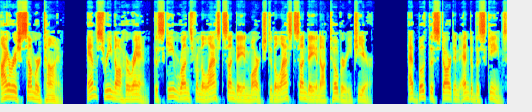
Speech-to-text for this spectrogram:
Irish Summer Time. Am Samhraidh na hÉireann. The scheme runs from the last Sunday in March to the last Sunday in October each year. At both the start and end of the schemes,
